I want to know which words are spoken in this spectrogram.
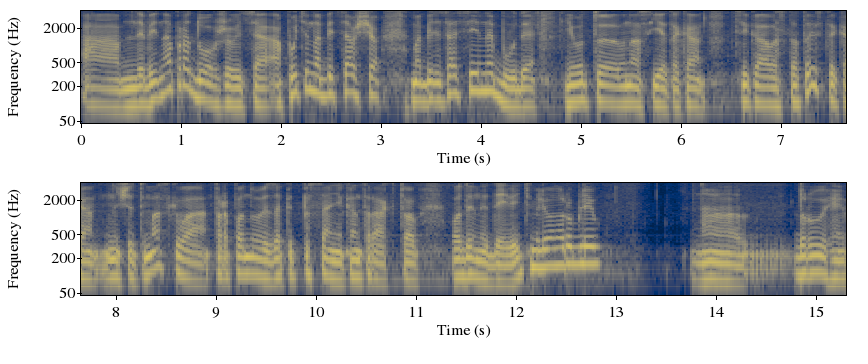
А війна продовжується. А Путін обіцяв, що мобілізації не буде. І от е, у нас є така цікава статистика. Значить, Москва пропонує за підписання контракту 1,9 мільйона рублів. Друге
